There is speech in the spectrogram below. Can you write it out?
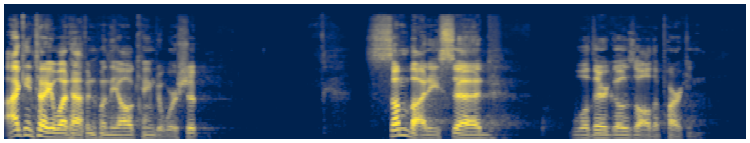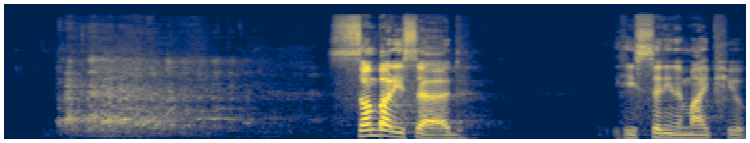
I can tell you what happened when they all came to worship. Somebody said, Well, there goes all the parking. Somebody said, He's sitting in my pew.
